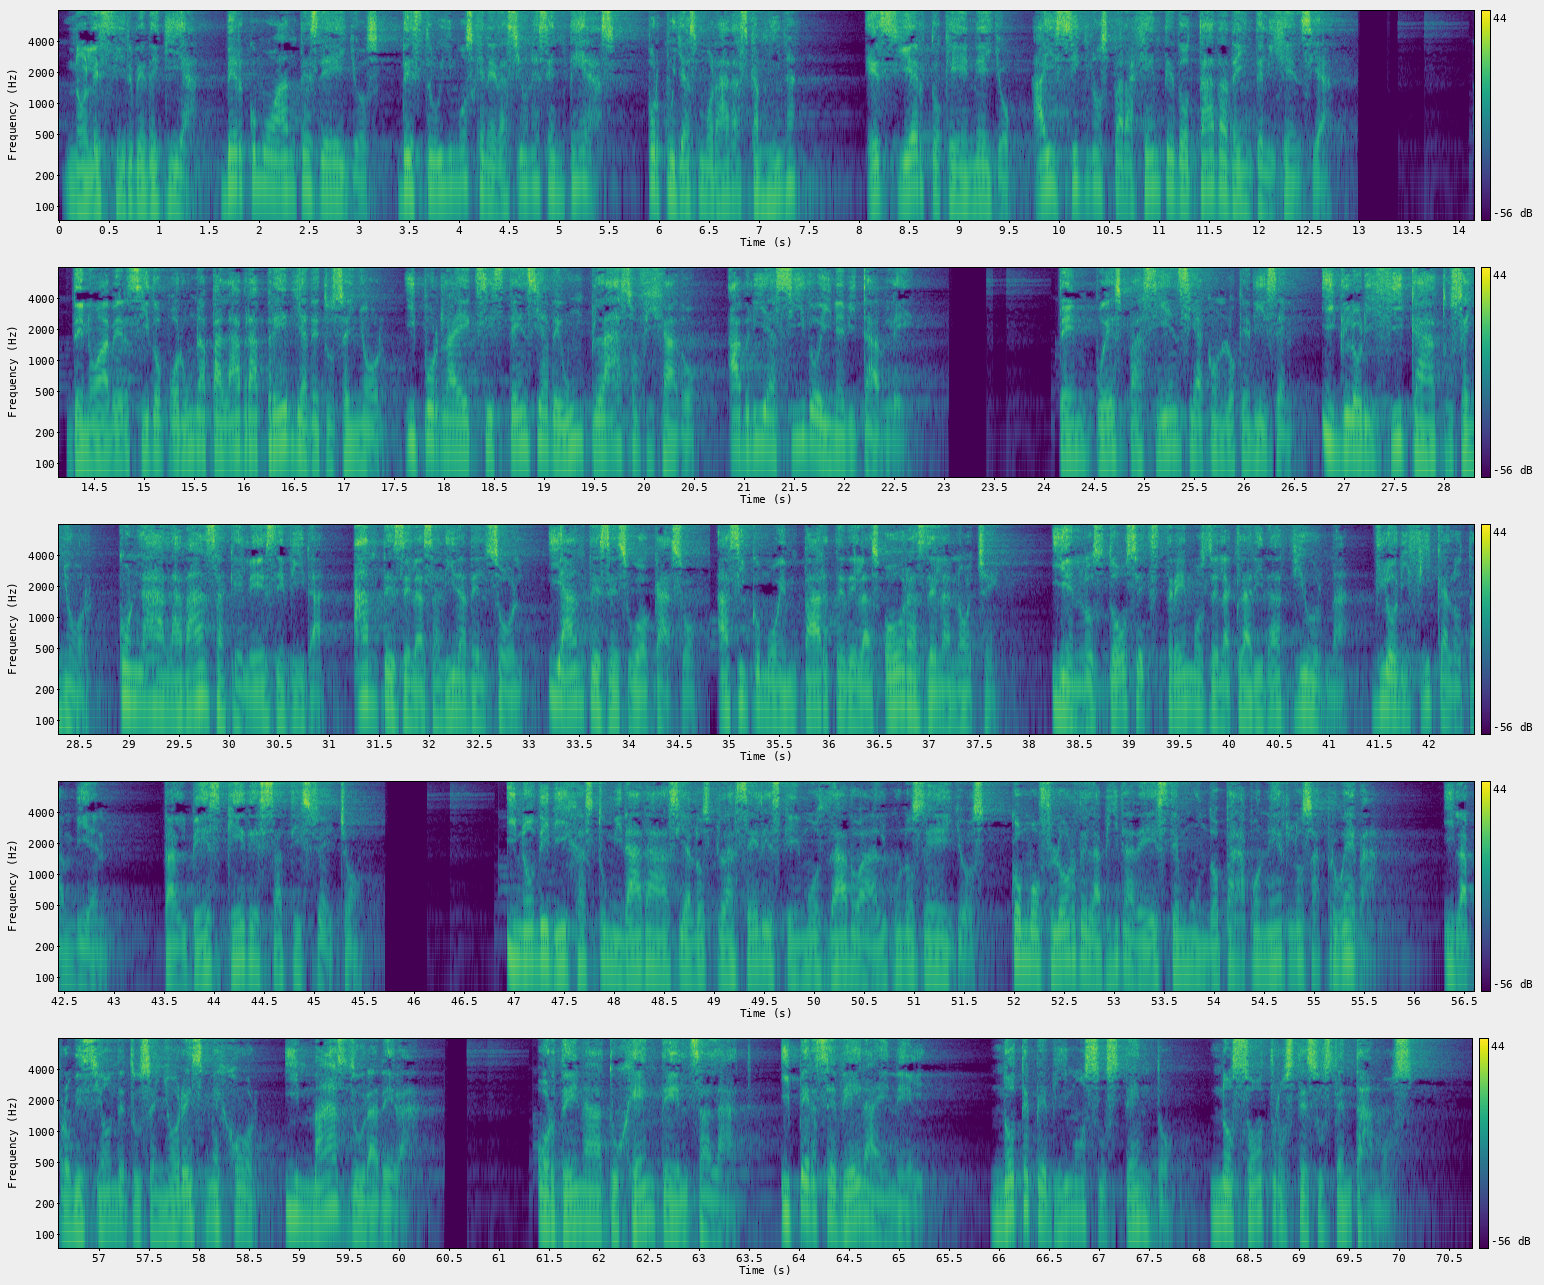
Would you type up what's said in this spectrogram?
No les sirve de guía ver cómo antes de ellos destruimos generaciones enteras por cuyas moradas caminan. Es cierto que en ello hay signos para gente dotada de inteligencia de no haber sido por una palabra previa de tu Señor y por la existencia de un plazo fijado, habría sido inevitable. Ten pues paciencia con lo que dicen y glorifica a tu Señor con la alabanza que le es debida antes de la salida del sol y antes de su ocaso, así como en parte de las horas de la noche. Y en los dos extremos de la claridad diurna, glorifícalo también tal vez quedes satisfecho. Y no dirijas tu mirada hacia los placeres que hemos dado a algunos de ellos como flor de la vida de este mundo para ponerlos a prueba. Y la provisión de tu Señor es mejor y más duradera. Ordena a tu gente el salat y persevera en él. No te pedimos sustento, nosotros te sustentamos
